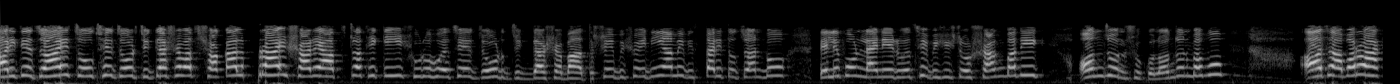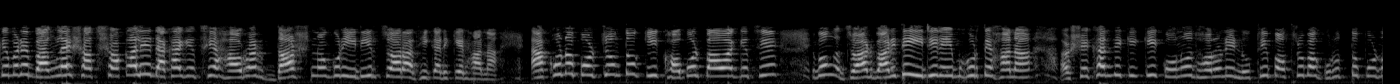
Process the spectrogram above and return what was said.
বাড়িতে যায়, চলছে জোর জিজ্ঞাসাবাদ। সকাল প্রায় সাড়ে আটটা থেকেই শুরু হয়েছে জোর জিজ্ঞাসাবাদ। সেই বিষয় নিয়ে আমি বিস্তারিত জানব। টেলিফোন লাইনে রয়েছে বিশিষ্ট সাংবাদিক অঞ্জন শুক্ল। অঞ্জন বাবু আজ আবারও একেবারে বাংলায় সাত সকালে দেখা গেছে হাওড়ার দাসনগর ইডির চার আধিকারিকের হানা। এখনও পর্যন্ত কি খবর পাওয়া গেছে এবং যার বাড়িতে ইডির এই মুহূর্তে হানা সেখান থেকে কি কোনো ধরনের নথিপত্র বা গুরুত্বপূর্ণ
